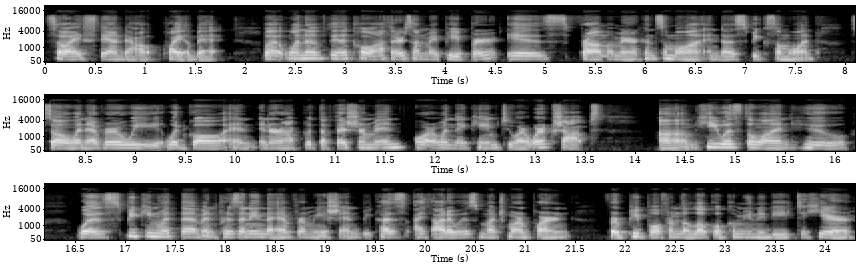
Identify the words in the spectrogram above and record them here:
so i stand out quite a bit but one of the co authors on my paper is from American Samoa and does speak Samoan. So whenever we would go and interact with the fishermen or when they came to our workshops, um, he was the one who was speaking with them and presenting the information because I thought it was much more important for people from the local community to hear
